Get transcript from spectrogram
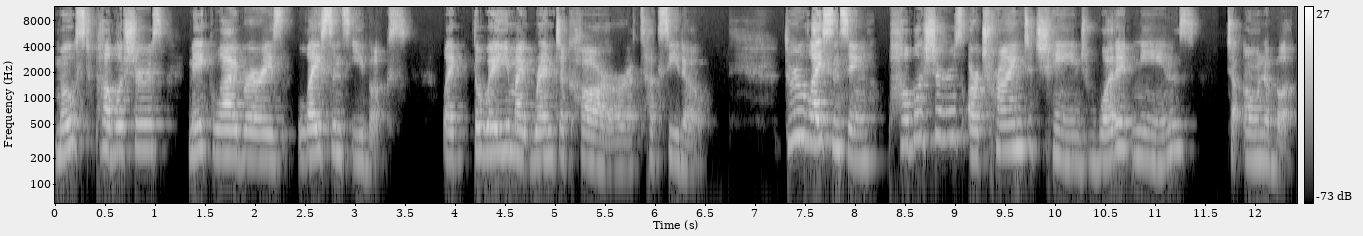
Most publishers make libraries license ebooks, like the way you might rent a car or a tuxedo. Through licensing, publishers are trying to change what it means to own a book.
